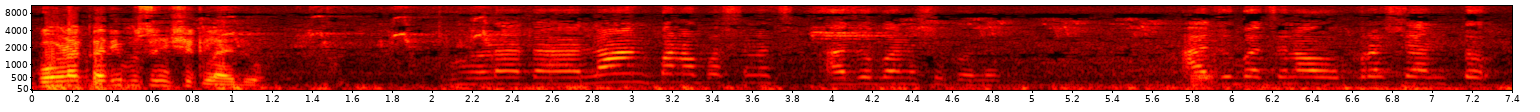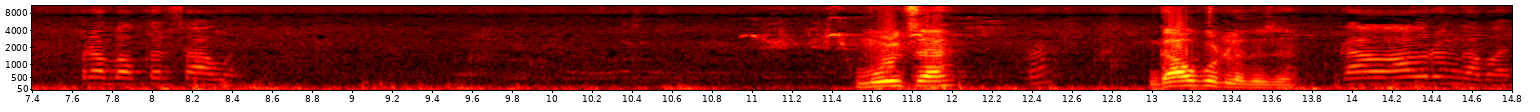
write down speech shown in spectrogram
घोडा कधीपासून शिकलाय तू? घोडा आता लहानपणापासूनच आजोबानं शिकवलं आजोबाचं नाव प्रशांत प्रभाकर सावंत. मूळचा? गाव कुठलं तुझं? गाव औरंगाबाद.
